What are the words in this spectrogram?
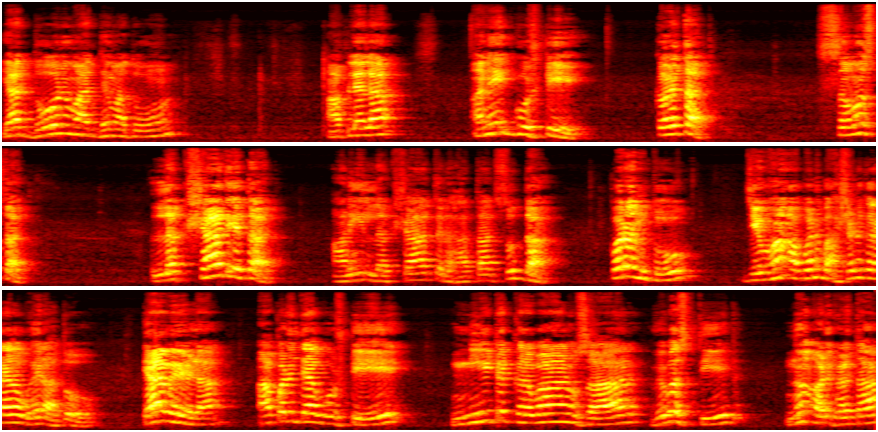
या दोन माध्यमातून आपल्याला अनेक गोष्टी कळतात समजतात लक्षात येतात आणि लक्षात राहतात सुद्धा. परंतु जेव्हा आपण भाषण करायला उभे राहतो त्यावेळेला आपण त्या गोष्टी नीट क्रमानुसार व्यवस्थित न अडखळता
